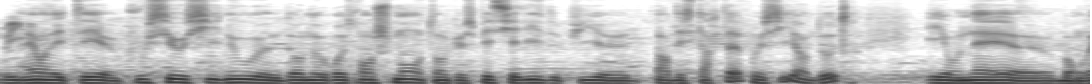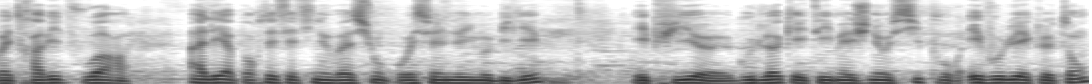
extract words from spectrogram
Oui. Et on était euh, poussé aussi nous euh, dans nos retranchements en tant que spécialistes depuis par des startups aussi, hein, d'autres. Et on est, bon, on va être ravis de pouvoir aller apporter cette innovation aux professionnels de l'immobilier. Et puis euh, Goodlock a été imaginé aussi pour évoluer avec le temps.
